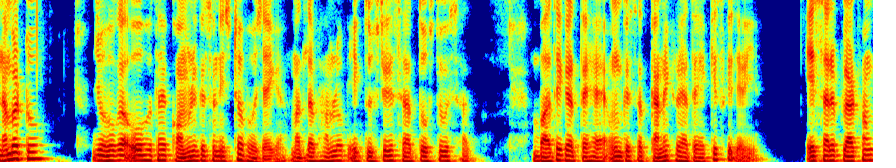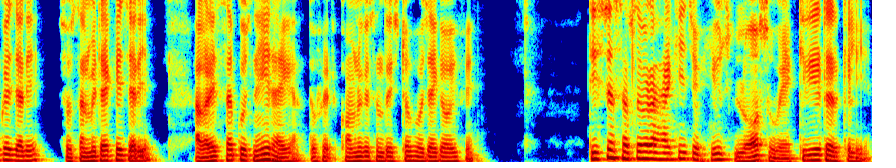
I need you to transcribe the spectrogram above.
नंबर टू जो होगा, वो होता है कम्युनिकेशन स्टॉप हो जाएगा। मतलब हम लोग एक दूसरे के साथ, दोस्तों के साथ बातें करते हैं, उनके साथ कनेक्ट रहते हैं, किसके ज़रिए? ये सारे प्लेटफॉर्म के ज़रिए सोशल मीडिया के ज़रिए, अगर ये सब कुछ नहीं रहेगा तो फिर कम्युनिकेशन तो स्टॉप हो जाएगा वहीं पे। तीसरा सबसे बड़ा है कि जो ह्यूज लॉस हुए क्रिएटर के लिए,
